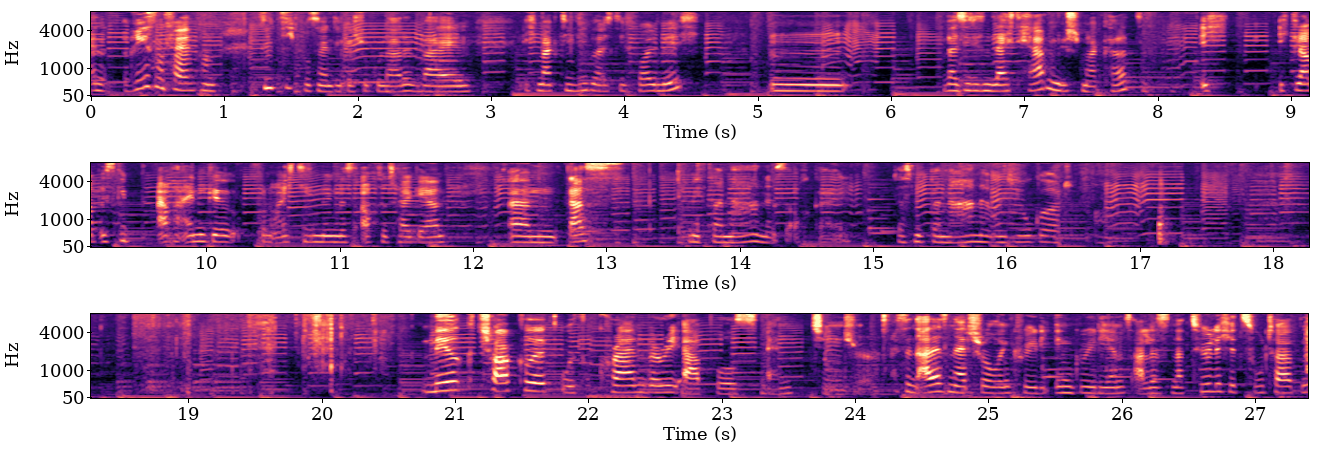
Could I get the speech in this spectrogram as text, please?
ein Riesenfan von 70-prozentiger Schokolade, weil ich mag die lieber als die Vollmilch. Mm, weil sie diesen leicht herben Geschmack hat. Ich, ich glaube, es gibt auch einige von euch, die mögen das auch total gern. Ähm, das mit Banane ist auch geil. Das mit Banane und Joghurt. Oh. Milk Chocolate with Cranberry Apples and Ginger. Es sind alles Natural Ingredients, alles natürliche Zutaten,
